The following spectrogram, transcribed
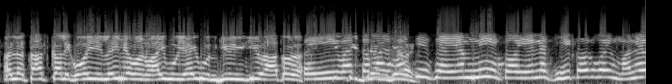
એટલે તાત્કાલિક હોય લઈ લેવાનું આવ્યું આવ્યું ગયું ગયું આ તો એ વાત તમારી સાચી છે એમ નહીં તો એને જી કરવું હોય મને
